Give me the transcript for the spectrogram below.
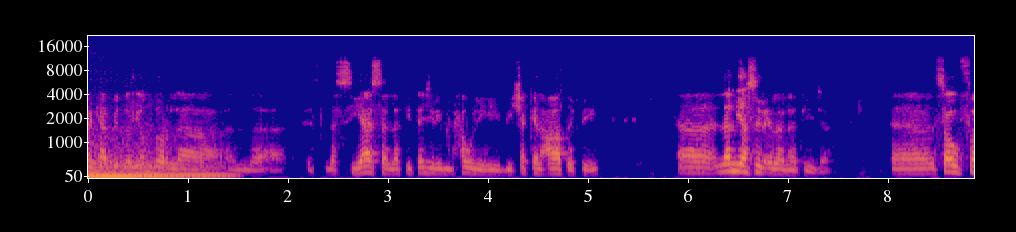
إذا كان بده ينظر للسياسة التي تجري من حوله بشكل عاطفي آه، لن يصل إلى نتيجه آه، سوف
